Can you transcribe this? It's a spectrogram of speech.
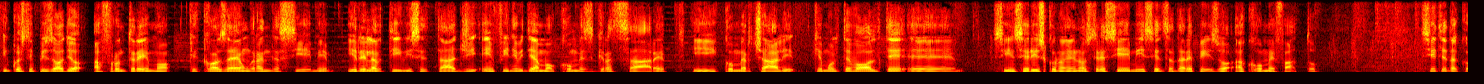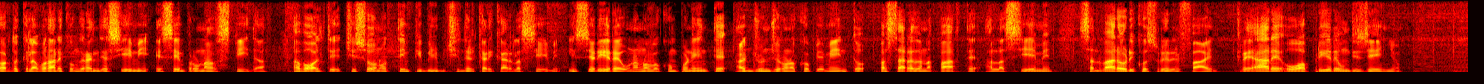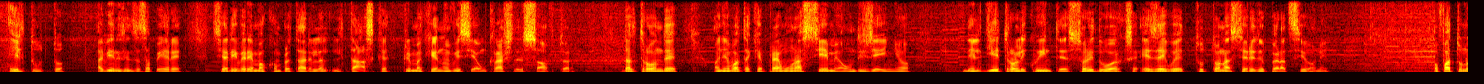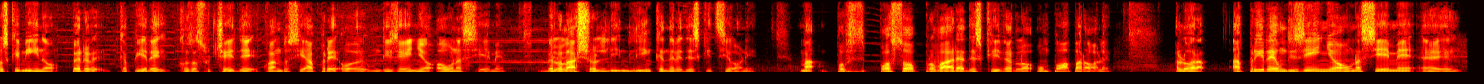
In questo episodio affronteremo che cosa è un grande assieme, i relativi settaggi e infine vediamo come sgrazzare i commerciali che molte volte eh, si inseriscono nei nostri assiemi senza dare peso a come è fatto. Siete d'accordo che lavorare con grandi assiemi è sempre una sfida? A volte ci sono tempi biblici nel caricare l'assieme, inserire una nuova componente, aggiungere un accoppiamento, passare da una parte all'assieme, salvare o ricostruire il file, creare o aprire un disegno. E il tutto avviene senza sapere se arriveremo a completare il task prima che non vi sia un crash del software. D'altronde, ogni volta che apriamo un assieme o un disegno, nel dietro le quinte SolidWorks esegue tutta una serie di operazioni ho fatto uno schemino per capire cosa succede quando si apre un disegno o un assieme. Ve lo lascio il link nelle descrizioni, ma posso provare a descriverlo un po' a parole. Allora, aprire un disegno o un assieme eh,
